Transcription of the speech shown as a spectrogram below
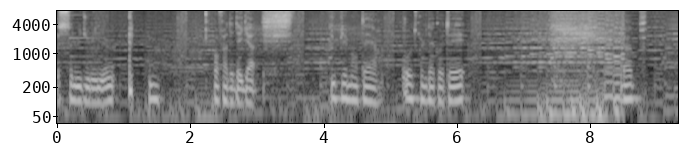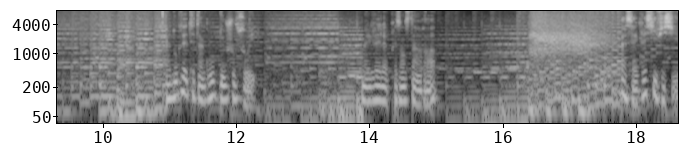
celui du milieu pour faire des dégâts supplémentaire au truc d'à côté. Hop. Ah, donc c'était un groupe de chauves-souris. Malgré la présence d'un rat. Ah, c'est agressif ici.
